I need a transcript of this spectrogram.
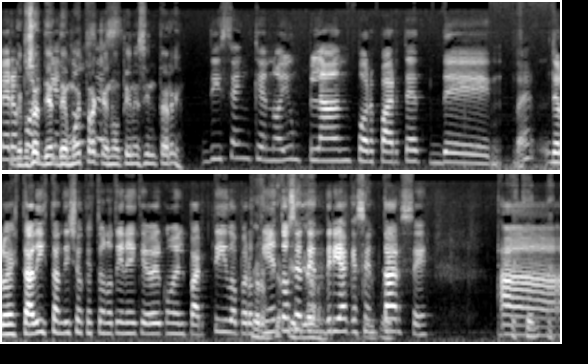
Pero entonces demuestra que no tienes interés. Dicen que no hay un plan por parte de, de los estadistas, han dicho que esto no tiene que ver con el partido, pero, ¿quién entonces tendría que sentarse a,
